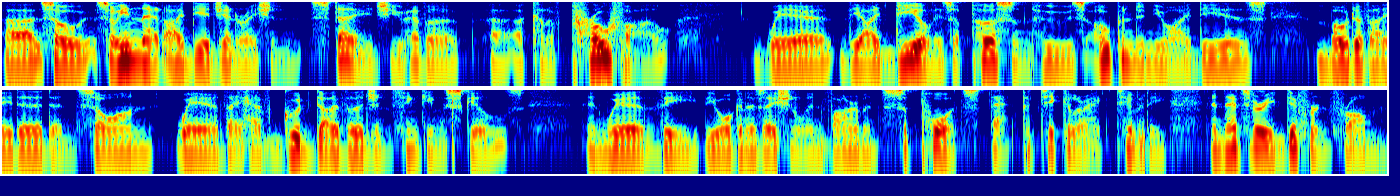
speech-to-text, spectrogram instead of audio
Uh, so, so in that idea generation stage, you have a, a kind of profile where the ideal is a person who's open to new ideas, motivated, and so on, where they have good divergent thinking skills, and where the, the organizational environment supports that particular activity. And that's very different from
